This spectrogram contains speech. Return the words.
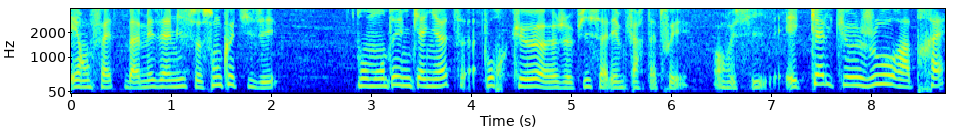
Et en fait, bah, mes amis se sont cotisés, ont monté une cagnotte pour que euh, je puisse aller me faire tatouer en Russie. Et quelques jours après,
